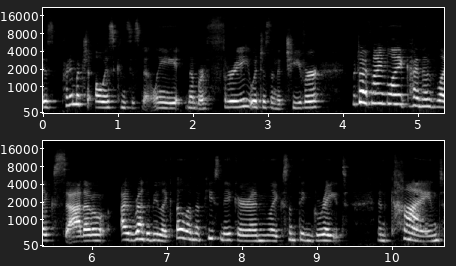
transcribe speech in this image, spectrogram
is pretty much always consistently number three, which is an achiever, which I find like kind of like sad. I don't, I'd rather be like, oh, I'm a peacemaker. I'm like something great and kind.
